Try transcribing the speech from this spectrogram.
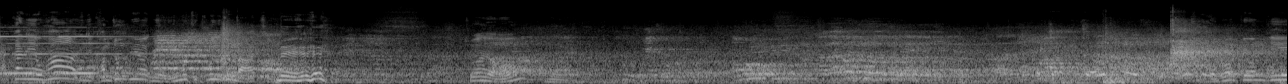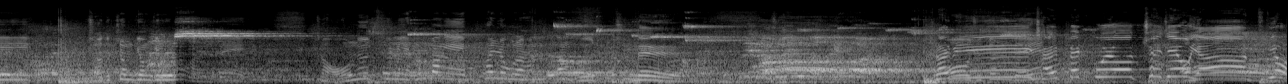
약간의 화, 이제 감정 표현, 네, 이모티콘이 좀 나왔죠. 네. 좋아요. 이번 경기 저득점 경기로 올라가는데 자, 어느 팀이 한 방에 폭발력을 한방 보여줄지 네. 어, 드라이빙 좋겠는데? 잘 뺐고요. 최재호, 야, 드디어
